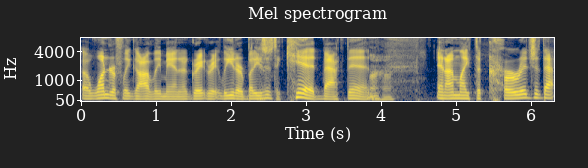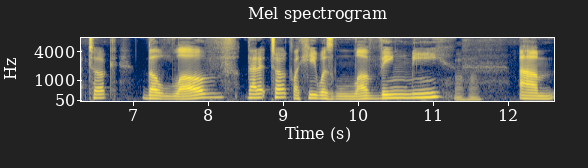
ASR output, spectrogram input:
a wonderfully godly man and a great great leader, but he's just a kid back then, uh-huh. and I'm like the courage that that took, the love that it took, like he was loving me, uh-huh. um,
